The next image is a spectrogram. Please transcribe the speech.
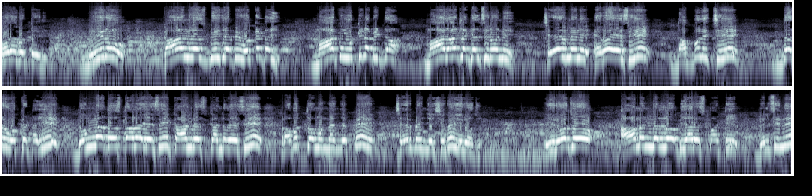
ఓడగొట్టేది. మీరు కాంగ్రెస్ బీజేపీ ఒక్కటై మాకు ఉట్టిన బిడ్డ మా దాంట్లో గెలిచినోడిని చైర్మన్ ఎర వేసి డబ్బులు ఇచ్చి ఇద్దరు ఒక్కటయి దొంగ దోస్తాన వేసి కాంగ్రెస్ కండ వేసి ప్రభుత్వం ఉందని చెప్పి చైర్మన్ చేసిరు ఈరోజు ఈరోజు ఆమంగల్లో బీఆర్ఎస్ పార్టీ గెలిచింది.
